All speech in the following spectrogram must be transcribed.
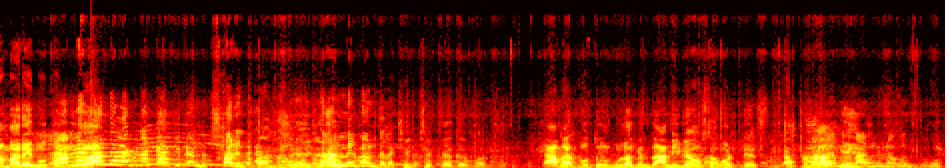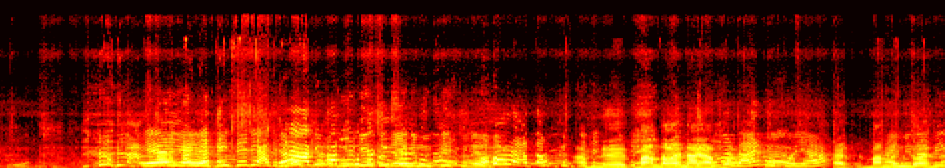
আমার এই আমের লাগবে না কাকি বান্দা সরেন আমের বান্দা লাগবে ঠিক ঠিক আমার বোতলগুলো কিন্তু আমি ব্যবস্থা করতে আছি আপনারা কি না আপনি বান্ধা হয় না আপনার বান্ধা কিন্তু হয় না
